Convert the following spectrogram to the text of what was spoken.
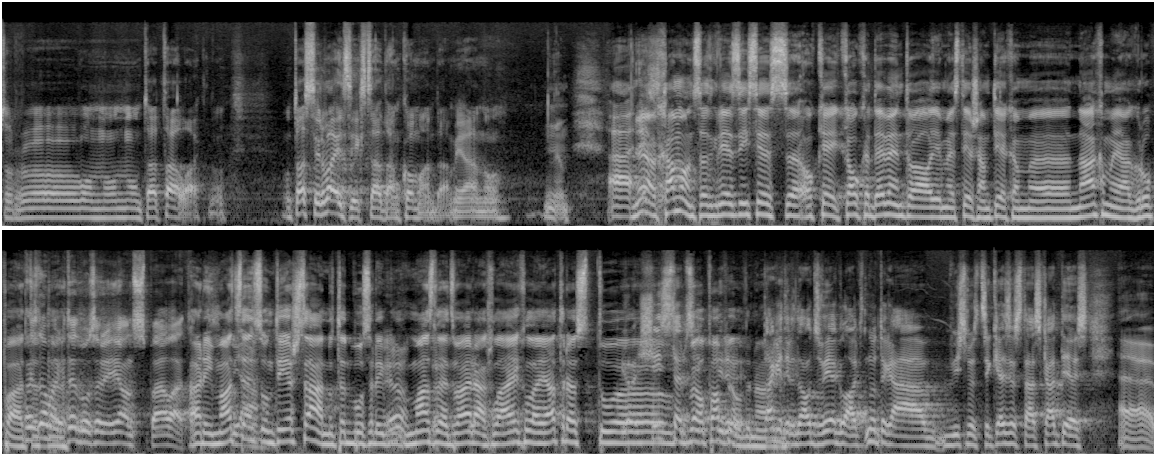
tur un, un, un tā tālāk. Nu. Un tas ir vajadzīgs tādām komandām. Jā, nu. Nu. Uh, nu, jā, es... Hamons atgriezīsies. Ok, kaut kad eventuāli, ja mēs tiešām tiekam uh, nākamajā grupā, tad, es domāju, ka tad būs arī jauns spēlētājs. Arī Macens, un tieši tā, nu, tad būs arī jā. mazliet jā. vairāk laika, lai atrastu to vēl papildinājumu. Tagad ir daudz vieglāk, nu, kā, vismaz cik es esmu skatījies uh,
